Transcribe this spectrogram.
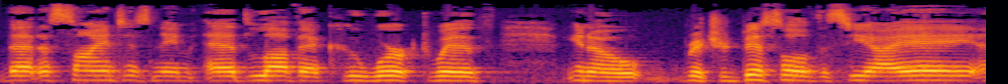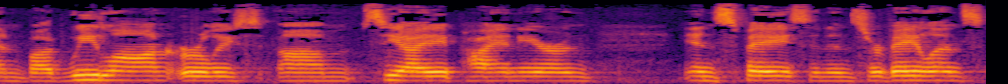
that a scientist named Ed Lovick, who worked with, you know, Richard Bissell of the CIA and Bud Wheelon, early um, CIA pioneer in, in space and in surveillance,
